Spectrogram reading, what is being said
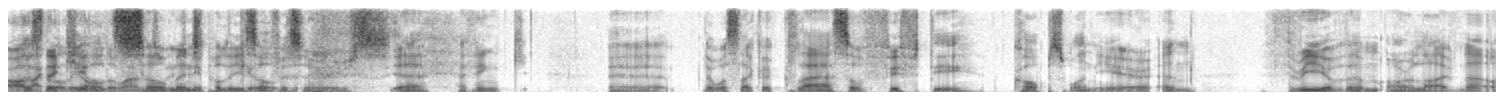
Oh, because like they all the older killed ones so many police killed. officers yeah I think uh, there was like a class of 50 cops one year and three of them are alive now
